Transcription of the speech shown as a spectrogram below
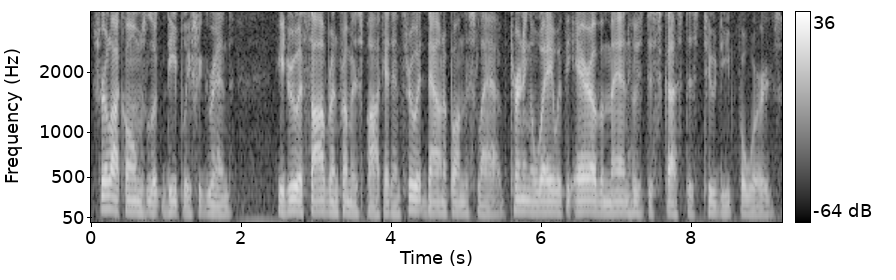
Sherlock Holmes looked deeply chagrined. He drew a sovereign from his pocket and threw it down upon the slab, turning away with the air of a man whose disgust is too deep for words.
